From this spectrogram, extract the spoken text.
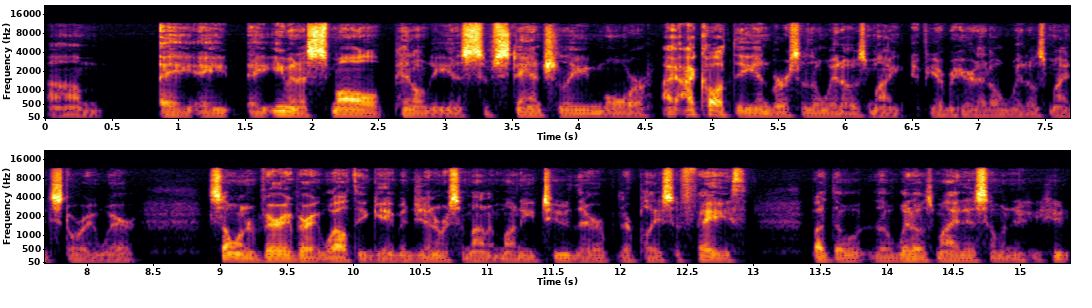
Um, a, a, a, even a small penalty is substantially more. I, I, call it the inverse of the widow's mite. If you ever hear that old widow's mite story, where someone very very wealthy gave a generous amount of money to their their place of faith, but the, the widow's mite is someone who,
